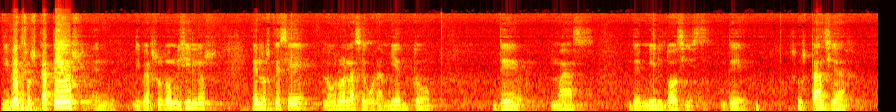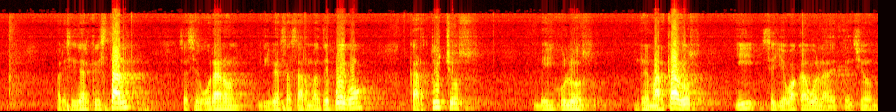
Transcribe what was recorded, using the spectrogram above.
diversos cateos en diversos domicilios en los que se logró el aseguramiento de más de mil dosis de sustancia parecida al cristal, se aseguraron diversas armas de fuego, cartuchos, vehículos remarcados y se llevó a cabo la detención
